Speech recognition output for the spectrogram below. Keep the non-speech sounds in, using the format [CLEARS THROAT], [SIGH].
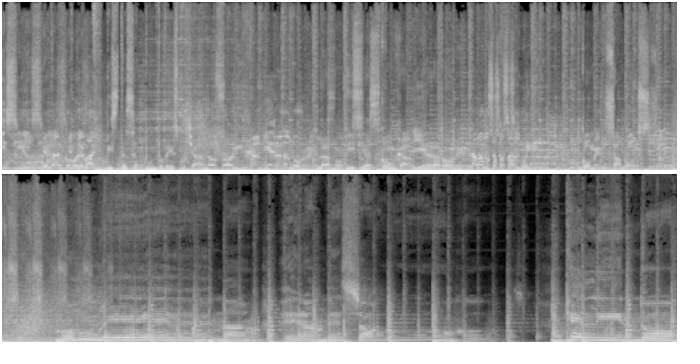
Noticias. ¿Qué tal? ¿Cómo le va? Estás a punto de escuchar Yo soy Javier Alatorre. las noticias con Javier Alatorre. La vamos a pasar muy bien. Comenzamos. Morena de grandes ojos, qué lindo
